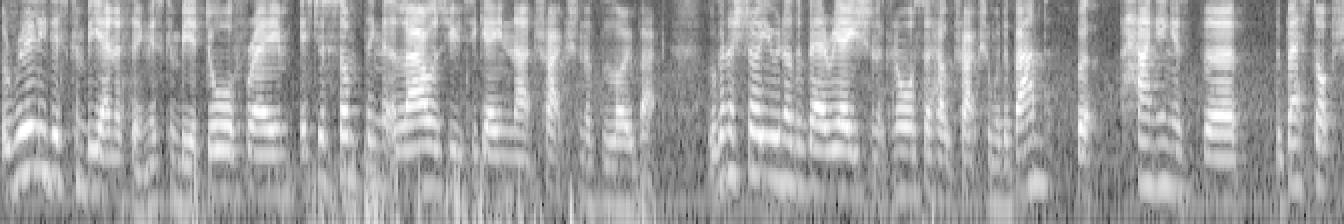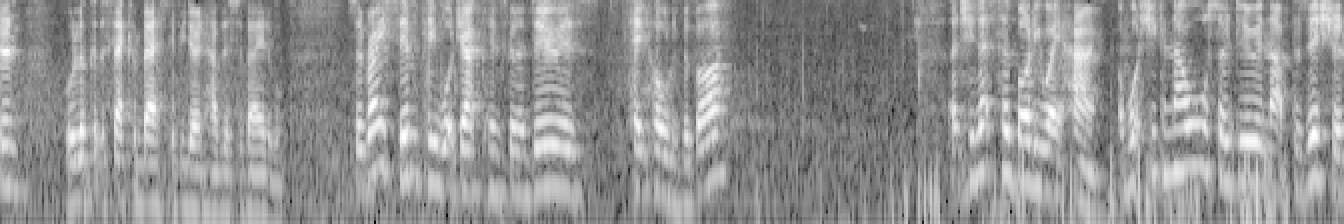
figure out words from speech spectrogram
But really, this can be anything. This can be a door frame. It's just something that allows you to gain that traction of the low back. We're going to show you another variation that can also help traction with a band, but hanging is the, the best option. We'll look at the second best if you don't have this available. So very simply what Jacqueline's going to do is take hold of the bar and she lets her body weight hang. And what she can now also do in that position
